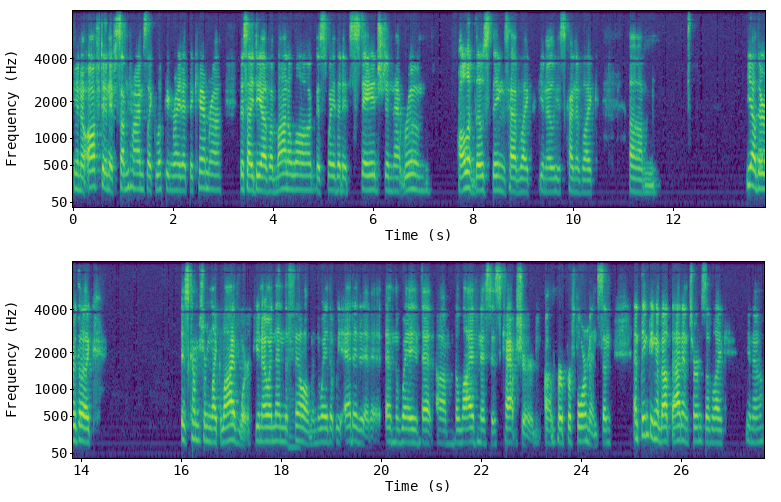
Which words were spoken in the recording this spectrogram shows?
you know, often if sometimes like looking right at the camera, this idea of a monologue, this way that it's staged in that room, all of those things have like, you know, these kind of like, um, yeah, they're the, like, is comes from like live work, you know, and then the mm-hmm. film and the way that we edited it and the way that um, the liveness is captured, um, her performance, and and thinking about that in terms of like, you know,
